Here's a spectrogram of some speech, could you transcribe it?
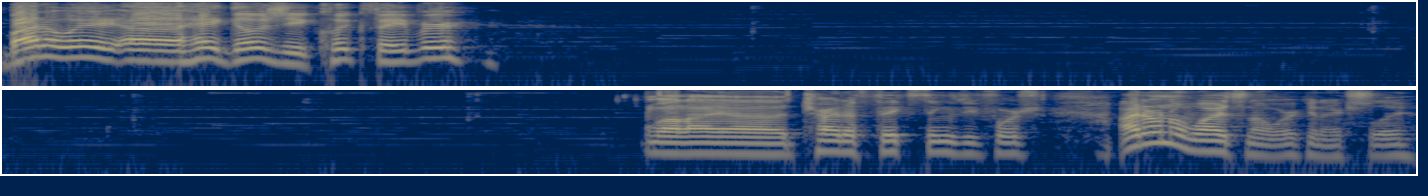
By the way, uh, hey Goji, quick favor. While I uh, try to fix things before, I don't know why it's not working actually.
